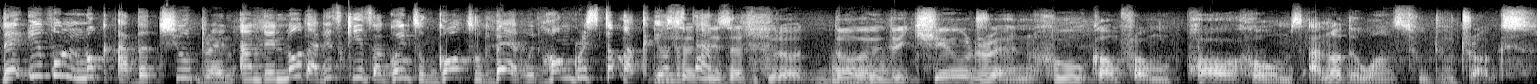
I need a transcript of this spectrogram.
They even look at the children and they know that these kids are going to go to bed with hungry stomach. You understand? the, oh. the children who come from poor homes are not the ones who do drugs.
